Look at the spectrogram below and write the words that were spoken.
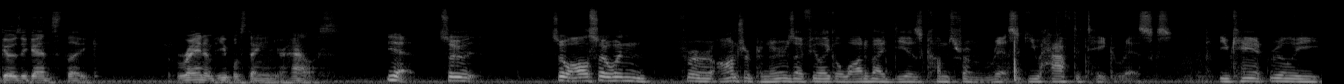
goes against like random people staying in your house. Yeah. So so also when for entrepreneurs, I feel like a lot of ideas comes from risk. You have to take risks. You can't really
